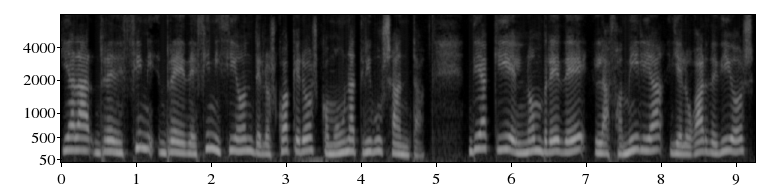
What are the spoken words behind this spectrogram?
y a la redefinición de los cuáqueros como una tribu santa. De aquí el nombre de la familia y el hogar de Dios,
